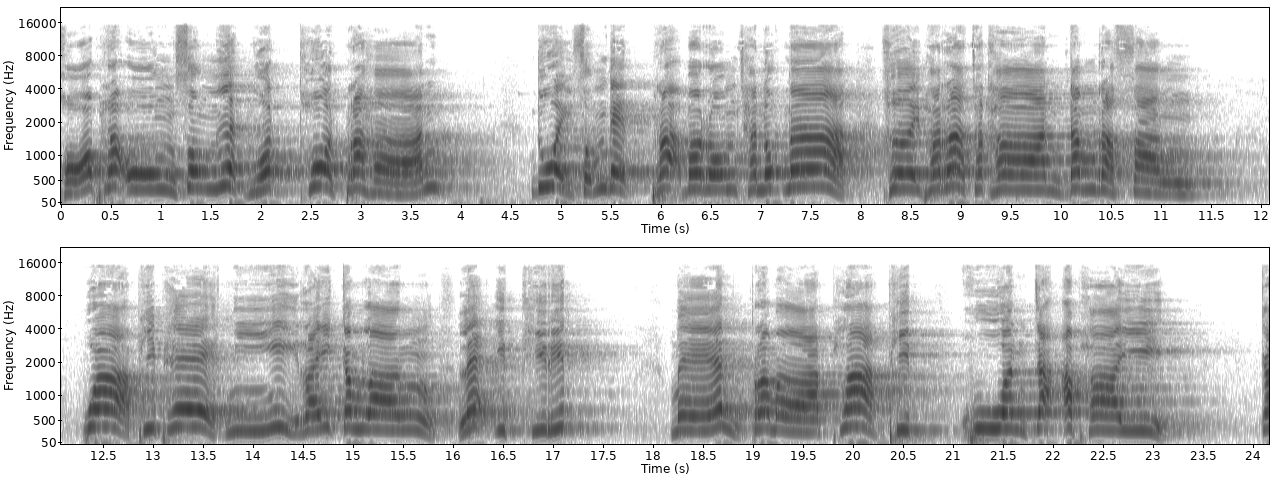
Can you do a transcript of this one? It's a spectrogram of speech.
ขอพระองค์ทรงเงือดงดโทษประหาร ด้วยสมเด็จพระบรมชนกนาถเคยพระราชทานดำรัสสั่ง ว่าพิเพศนี้ไร้กำลังและอิทธิฤทธิ์แม้นประมาทพลาดผิด ควรจะอภัย ก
